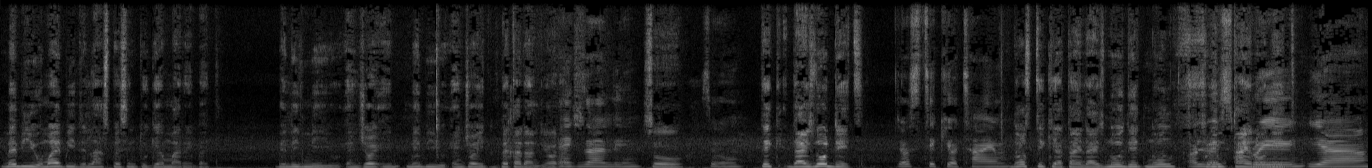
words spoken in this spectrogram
Maybe you might be the last person to get married, but believe me, you enjoy it. Maybe you enjoy it better than the others. Exactly. So So take there is no date. just take your time. Just take your time. There is no date, no frame time on it. Yeah.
